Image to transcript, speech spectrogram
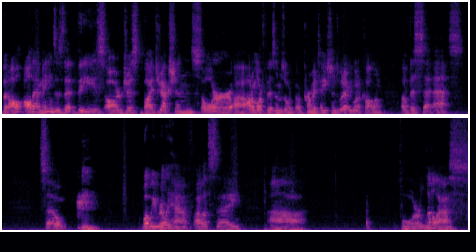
But all, all that means is that these are just bijections or uh, automorphisms or, or permutations, whatever you want to call them, of this set S. So what we really have, uh, let's say, uh, for little s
